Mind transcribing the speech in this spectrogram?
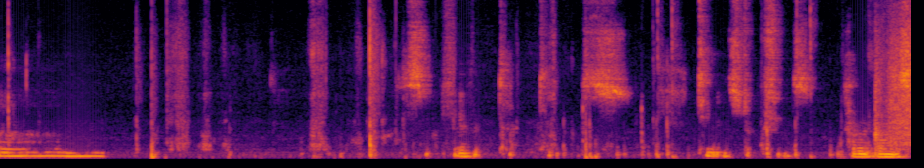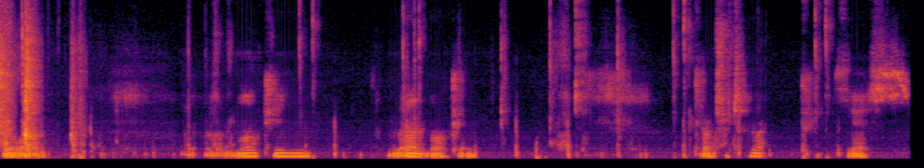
Um, favourite tactics. Team instructions. Haven't done this in a while. Uh, marking. Man marking. Counter attack. Yes.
